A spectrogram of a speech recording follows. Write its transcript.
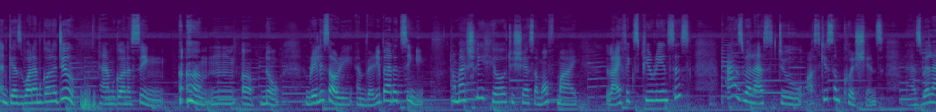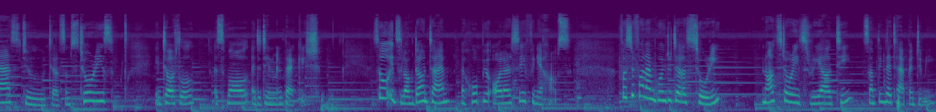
And guess what I'm gonna do? I'm gonna sing. Mm, uh, no, I'm really sorry. I'm very bad at singing. I'm actually here to share some of my life experiences as well as to ask you some questions as well as to tell some stories. In total a small entertainment package. So it's lockdown time. I hope you all are safe in your house. First of all i'm going to tell a story. Not story it's reality something that happened to me.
